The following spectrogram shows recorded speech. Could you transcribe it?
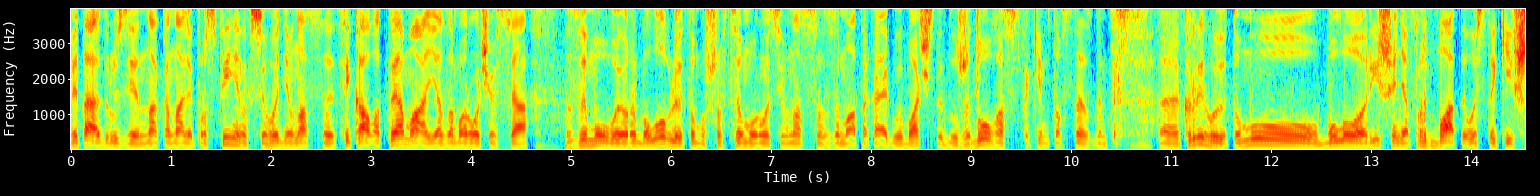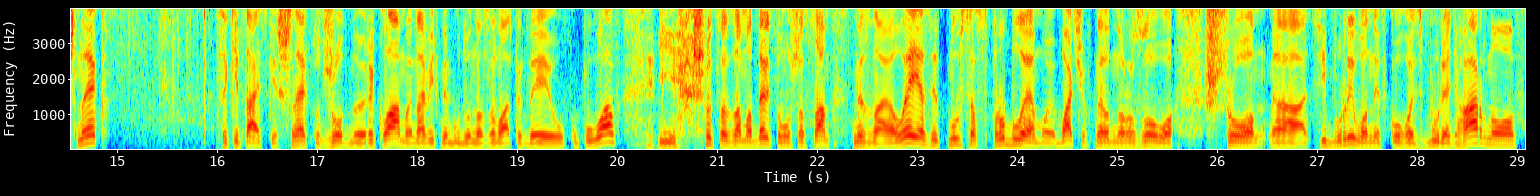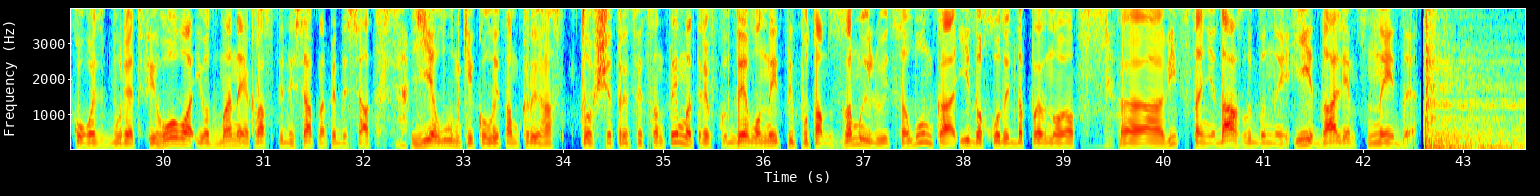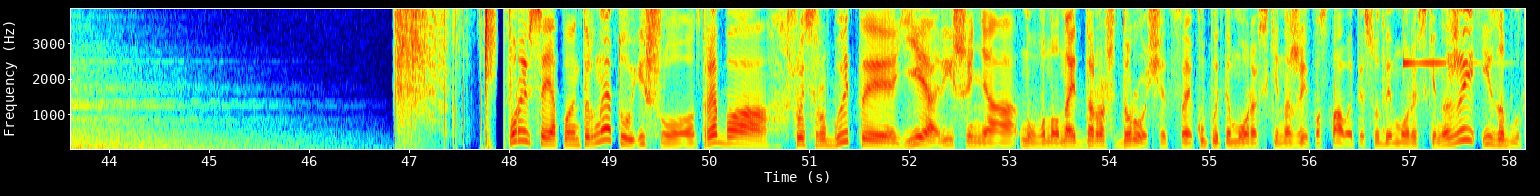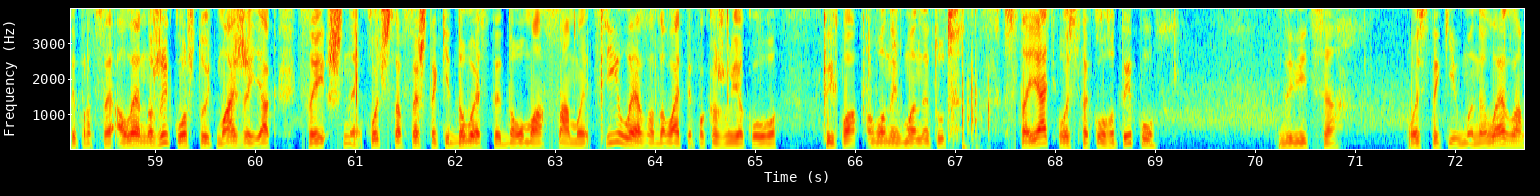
Вітаю, друзі, на каналі про спінінг. Сьогодні у нас цікава тема. Я заморочився зимовою риболовлею, тому що в цьому році у нас зима така, як ви бачите, дуже довга з таким товстезним е, кригою. Тому було рішення придбати ось такий шнек. Це китайський шнек, тут жодної реклами, навіть не буду називати, де я його купував і що це за модель, тому що сам не знаю. Але я зіткнувся з проблемою. Бачив неодноразово, що а, ці бури вони в когось бурять гарно, в когось бурять фігово. І от в мене якраз 50 на 50. Є лунки, коли там крига товще 30 сантиметрів, де вони, типу, там замилюється лунка і доходить до певної е, відстані, да, глибини, і далі не йде. Порився я по інтернету, і що? Треба щось робити. Є рішення, ну воно найдорожче це купити моревські ножі, поставити сюди моревські ножі і забути про це. Але ножі коштують майже як цей шнек. Хочеться все ж таки довести до ума саме ці леза. Давайте покажу, якого типу вони в мене тут стоять. Ось такого типу. Дивіться, ось такі в мене леза.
